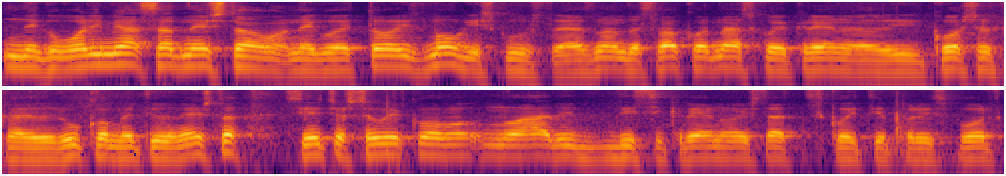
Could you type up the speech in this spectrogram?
ne govorim ja sad nešto, ovo, nego je to iz mog iskustva. Ja znam da svako od nas koji je krenuo ili košarka ili rukomet ili nešto, sjećaš se uvijek o mladi di si krenuo i šta, koji ti je prvi sport,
